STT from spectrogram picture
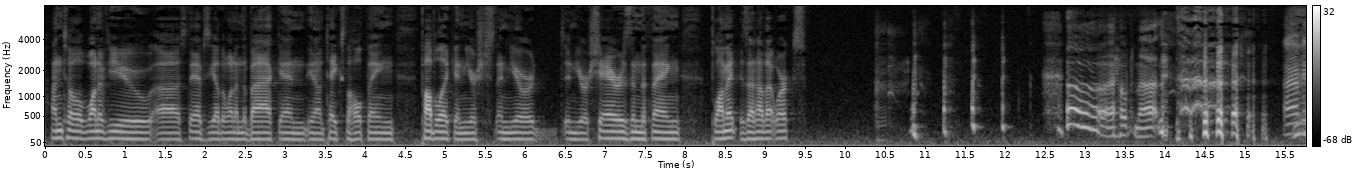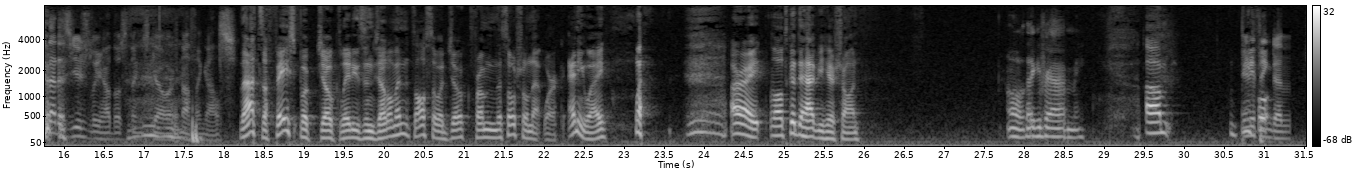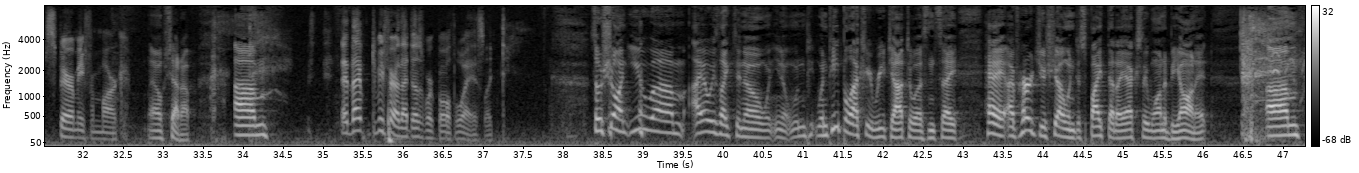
Until one of you uh, stabs the other one in the back and you know takes the whole thing public and your and your and your shares in the thing plummet. Is that how that works? Oh, I hope not. I mean, that is usually how those things go, if nothing else. That's a Facebook joke, ladies and gentlemen. It's also a joke from the social network. Anyway, all right. Well, it's good to have you here, Sean. oh, thank you for having me. Um, Anything before- to spare me from Mark. Oh, shut up. Um, that, to be fair, that does work both ways. Like, so, Sean, you, um, I always like to know when you know when when people actually reach out to us and say, "Hey, I've heard your show, and despite that, I actually want to be on it." Um,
